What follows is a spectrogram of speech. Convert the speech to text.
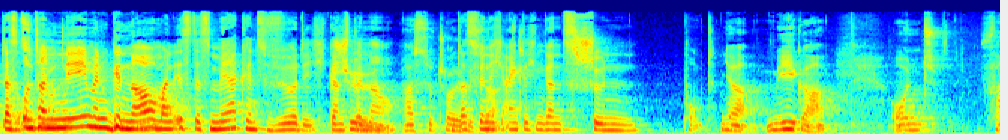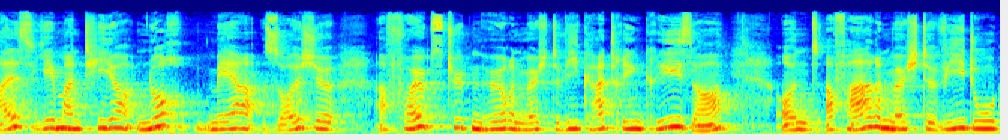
das, das Unternehmen, genau, mhm. man ist des Merkens würdig, ganz Schön. genau. Hast du toll Und das finde ich eigentlich einen ganz schönen Punkt. Ja, mega. Und falls jemand hier noch mehr solche Erfolgstypen hören möchte wie Katrin Grieser und erfahren möchte, wie du,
